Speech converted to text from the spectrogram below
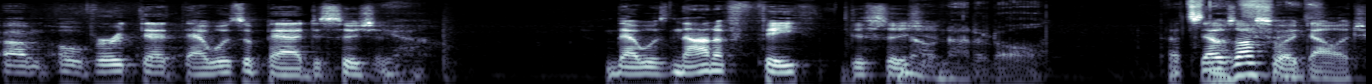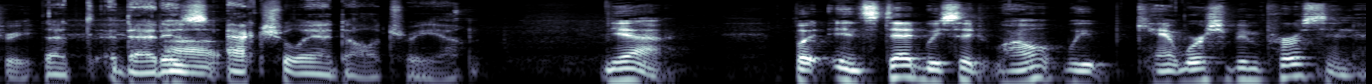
um, overt that that was a bad decision. yeah. That was not a faith decision. No, not at all. That's That was also faith. idolatry. That that is Uh, actually idolatry, yeah. Yeah. But instead we said, well, we can't worship in person.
